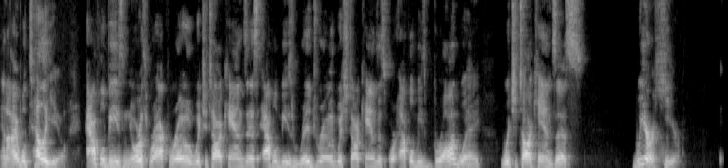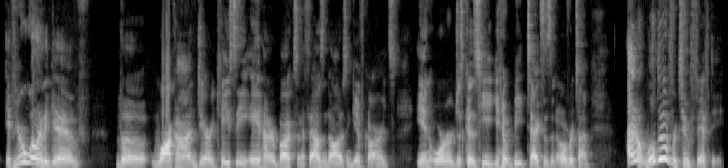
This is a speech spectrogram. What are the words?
And I will tell you, Applebee's North Rock Road, Wichita, Kansas, Applebee's Ridge Road, Wichita, Kansas, or Applebee's Broadway, Wichita, Kansas, we are here. If you're willing to give the walk on Jerry Casey 800 bucks and $1,000 in gift cards in order just because he, you know, beat Texas in overtime, I don't know, we'll do it for 250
